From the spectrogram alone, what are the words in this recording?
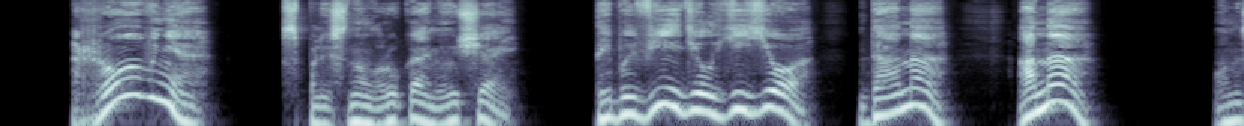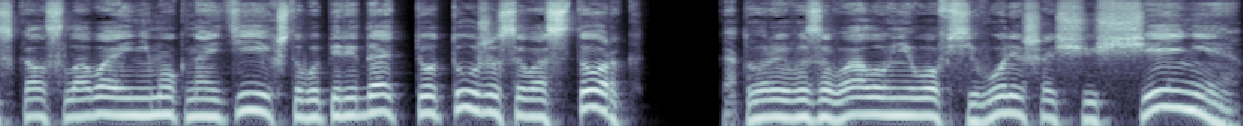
— Ровня? — всплеснул руками Учай. — Ты бы видел ее! Да она! Она! Он искал слова и не мог найти их, чтобы передать тот ужас и восторг, которое вызывало у него всего лишь ощущение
